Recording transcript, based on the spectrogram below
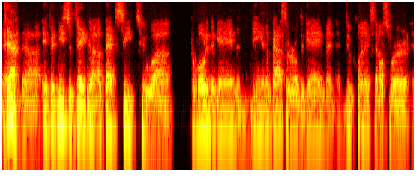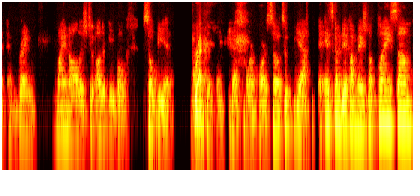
And, yeah. Uh, if it needs to take a, a back seat to uh, promoting the game and being an ambassador of the game and, and do clinics elsewhere and, and, bring my knowledge to other people, so be it. Right. that's more important. So to yeah, it's going to be a combination of playing some.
